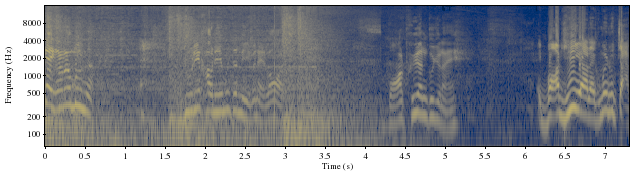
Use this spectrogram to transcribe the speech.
เก่งแล้วนะมึงอะดูที่คราวนี้มึงจะหนีไปไหนรอด บอสเพื่อนกูอยู่ไหน ไอ้บอสเฮียอะไรกูไม่รู้จัก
